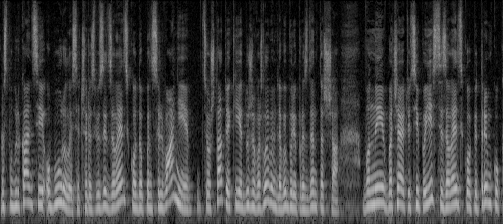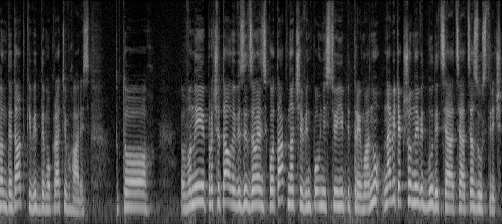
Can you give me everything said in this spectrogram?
республіканці обурилися через візит Зеленського до Пенсильванії, цього штату, який є дуже важливим для виборів президента США. Вони вбачають у цій поїздці Зеленського підтримку кандидатки від демократів Гарріс. Тобто вони прочитали візит Зеленського так, наче він повністю її підтримує. Ну, навіть якщо не відбудеться ця, ця зустріч,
